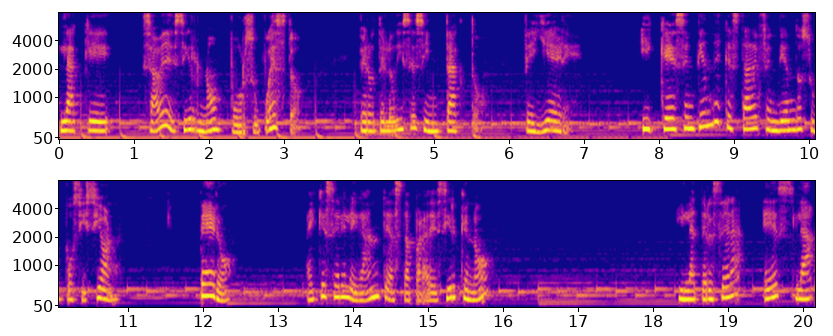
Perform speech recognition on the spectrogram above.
la que sabe decir no, por supuesto, pero te lo dice sin tacto, te hiere y que se entiende que está defendiendo su posición, pero hay que ser elegante hasta para decir que no y la tercera es la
